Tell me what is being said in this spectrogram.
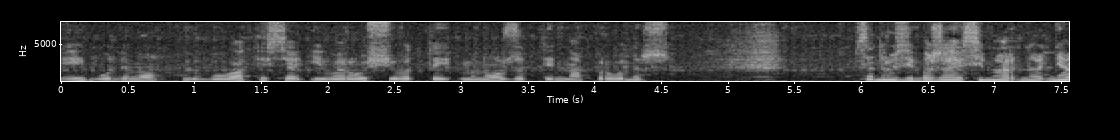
І будемо любуватися і вирощувати, множити на продаж. Все, друзі, бажаю всім гарного дня.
